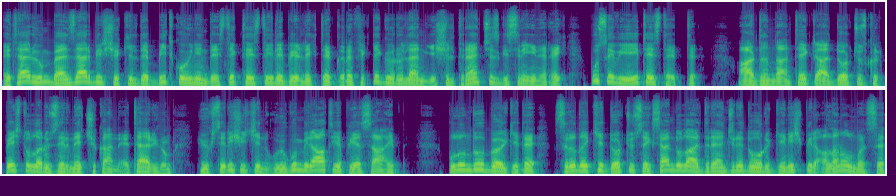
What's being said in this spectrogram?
Ethereum benzer bir şekilde Bitcoin'in destek testiyle birlikte grafikte görülen yeşil trend çizgisine inerek bu seviyeyi test etti. Ardından tekrar 445 dolar üzerine çıkan Ethereum, yükseliş için uygun bir altyapıya sahip. Bulunduğu bölgede sıradaki 480 dolar direncine doğru geniş bir alan olması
